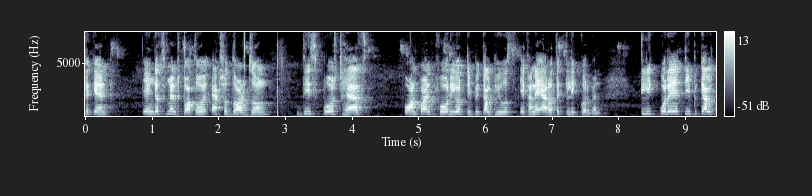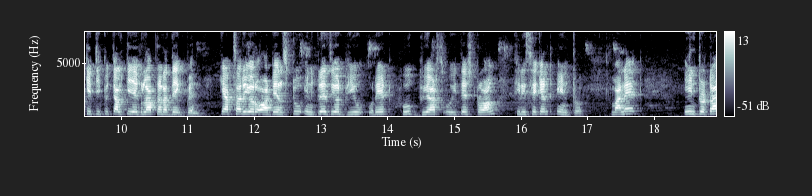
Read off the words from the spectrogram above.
সেকেন্ড। এঙ্গেজমেন্ট কত? একশো জন। This post has one point four your typical views এখানে অ্যারোতে ক্লিক করবেন। ক্লিক করে টিপিক্যাল কি টিপিক্যাল কি, এগুলো আপনারা দেখবেন। Capture your audience to increase your view rate hook viewers with a strong three second intro মানে ইন্ট্রোটা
